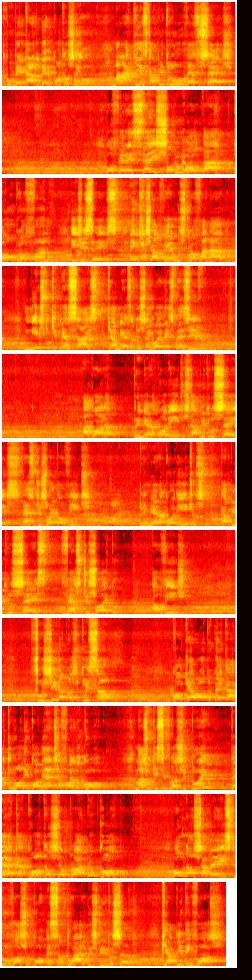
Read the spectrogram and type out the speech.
O pecado dele contra o Senhor. Malaquias capítulo 1, verso 7. Ofereceis sobre o meu altar pão profano e dizeis: Em que te havemos profanado? Nisto que pensais que a mesa do Senhor é desprezível. Agora, 1 Coríntios capítulo 6, verso 18 ao 20. 1 Coríntios capítulo 6, verso 18 ao 20. Fugir da prostituição. Qualquer outro pecado que o homem comete é fora do corpo. Mas o que se prostitui peca contra o seu próprio corpo. Ou não sabeis que o vosso corpo é santuário do Espírito Santo, que habita em vós,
